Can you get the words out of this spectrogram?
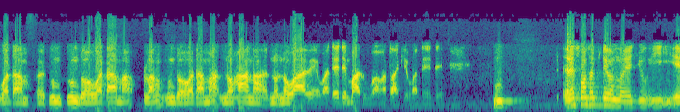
waɗama ɗum ɗum ɗo waɗama plan ɗum ɗo waɗama no haana no waawe waɗeede ma ɗum wawatake waɗeede. Responsabilité wonno e ju e, e,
